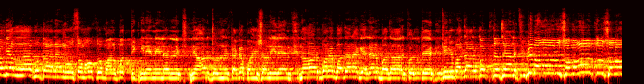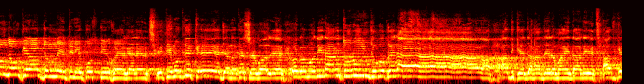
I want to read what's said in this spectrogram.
রাদিয়াল্লাহু তাআলা সমস্ত মালপত্তি কিনে নিলেন, নেওয়ার জন্য টাকা পয়সা নিলেন, নেওয়ার পরে বাজারে গেলেন বাজার করতে। তিনি বাজার করতেছেন বিবাহর সমস্ত সরঞ্জাম কেনার জন্য তিনি উপস্থিত হয়ে গেলেন। ইতিমধ্যে কে যেন এসে বলে মদিনার তরুণ যুবকেরা আজকে জাহাদের ময়দানে আজকে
